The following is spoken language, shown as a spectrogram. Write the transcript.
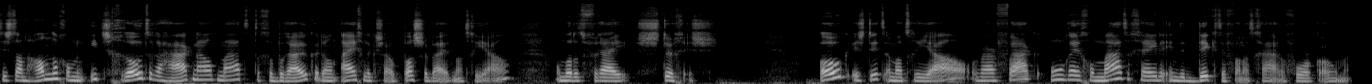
Het is dan handig om een iets grotere haaknaaldmaat te gebruiken dan eigenlijk zou passen bij het materiaal, omdat het vrij stug is. Ook is dit een materiaal waar vaak onregelmatigheden in de dikte van het garen voorkomen.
